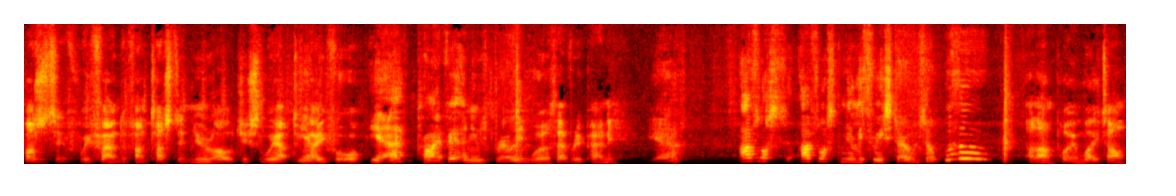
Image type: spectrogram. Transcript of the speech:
positive. We found a fantastic neurologist we had to Yeah. pay for, Yeah, private, and he was brilliant. worth every penny. Yeah, I've lost. I've lost nearly three stone. So woohoo! And I'm putting weight on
